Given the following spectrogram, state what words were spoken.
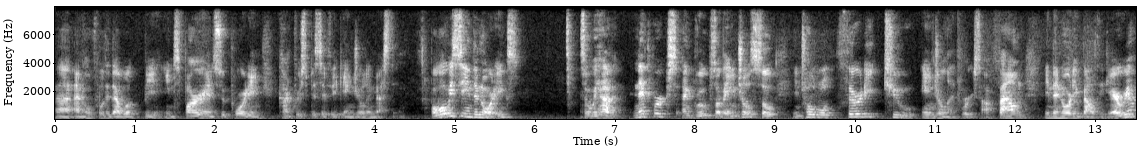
uh, and hopefully that will be inspiring and supporting country-specific angel investing. But what we see in the Nordics so we have networks and groups of angels. So in total, 32 angel networks are found in the Nordic Baltic area.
